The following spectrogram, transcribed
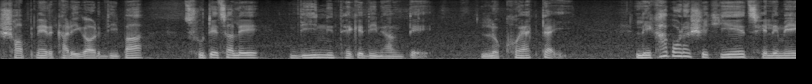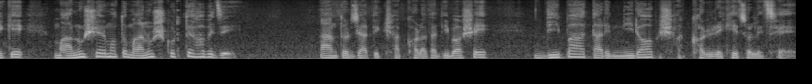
স্বপ্নের কারিগর দীপা ছুটে চলে দিন থেকে দিন আনতে। লক্ষ্য একটাই, লেখাপড়া শিখিয়ে ছেলে মেয়েকে মানুষের মতো মানুষ করতে হবে যে, আন্তর্জাতিক সাক্ষরতা দিবসে দীপা তার নীরব স্বাক্ষর রেখে চলেছে।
